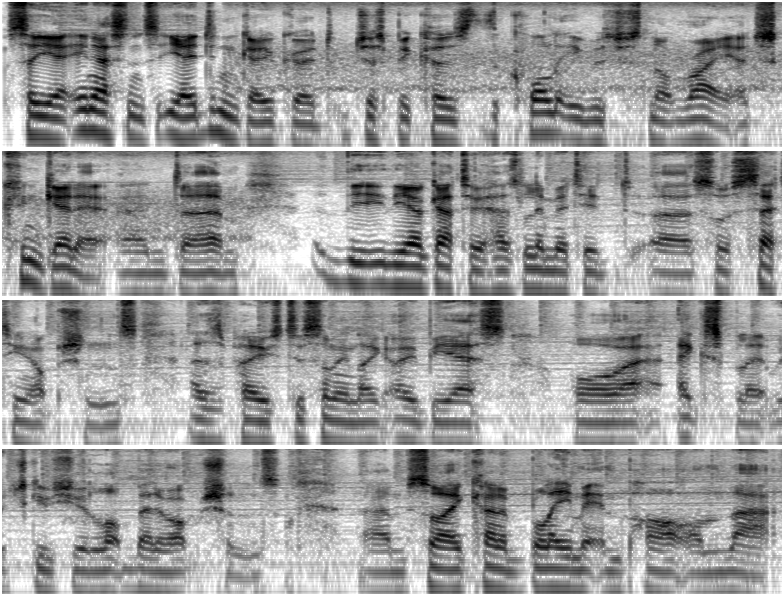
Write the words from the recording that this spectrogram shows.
So yeah, in essence, yeah, it didn't go good just because the quality was just not right. I just couldn't get it, and um, the the Elgato has limited uh, sort of setting options as opposed to something like OBS or XSplit, which gives you a lot better options. Um, so I kind of blame it in part on that.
